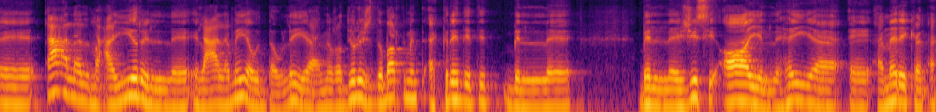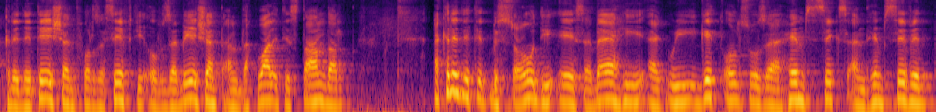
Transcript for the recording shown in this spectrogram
آه، أعلى المعايير ال- العالمية والدولية. يعني ال radiology department accredited بال بال JCI اللي هي American accreditation for the safety of the patient and the quality standard accredited بالسعودي A uh, we get also the HIMSS 6 and HIMSS 7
